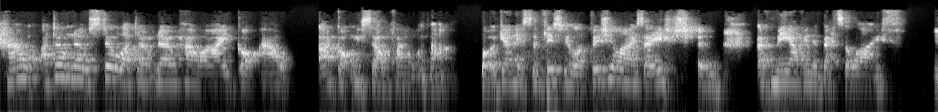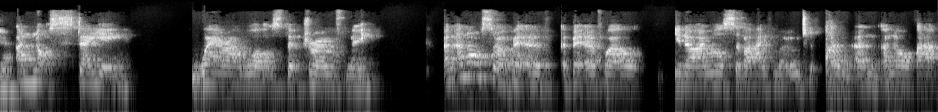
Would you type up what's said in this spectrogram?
how I don't know, still, I don't know how I got out, I got myself out of that. But again, it's a visual visualization of me having a better life yeah. and not staying where I was that drove me. And, and also a bit of a bit of well, you know, I will survive mode and, and, and all that.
